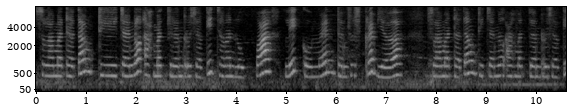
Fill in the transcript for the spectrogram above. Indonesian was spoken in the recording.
Selamat datang di channel Ahmad Jalan Rusaki. Jangan lupa like, komen, dan subscribe ya. Selamat datang di channel Ahmad Jalan Rusaki.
